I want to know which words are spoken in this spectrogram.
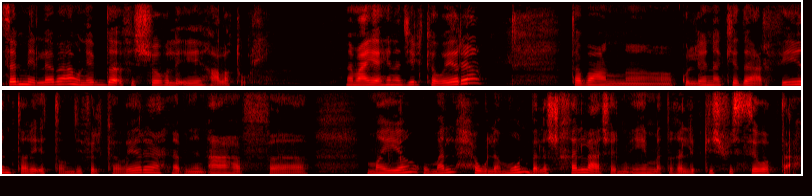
نسمي الله بقى ونبدأ في الشغل إيه على طول. أنا معايا هنا دي الكوارع طبعا كلنا كده عارفين طريقة تنظيف الكوارع. إحنا بننقعها في مية وملح وليمون بلاش خل عشان إيه ما تغلبكيش في السوا بتاعها.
